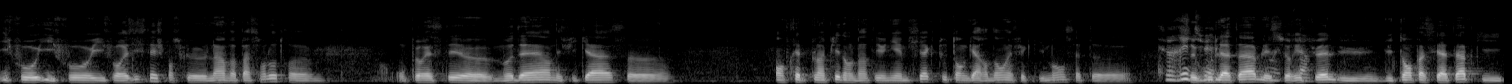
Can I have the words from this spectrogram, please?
il faut, il faut, il faut résister. Je pense que l'un va pas sans l'autre. on peut rester moderne, efficace, entrer de plein pied dans le 21e siècle tout en gardant effectivement cette, euh, Ce ce goût de la table et Ouais, ce rituel du, du temps passé à table qui,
